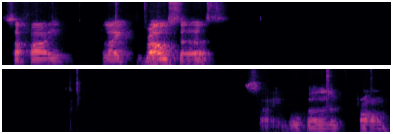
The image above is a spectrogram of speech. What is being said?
Safari, like browsers. Sorry, Google Chrome,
